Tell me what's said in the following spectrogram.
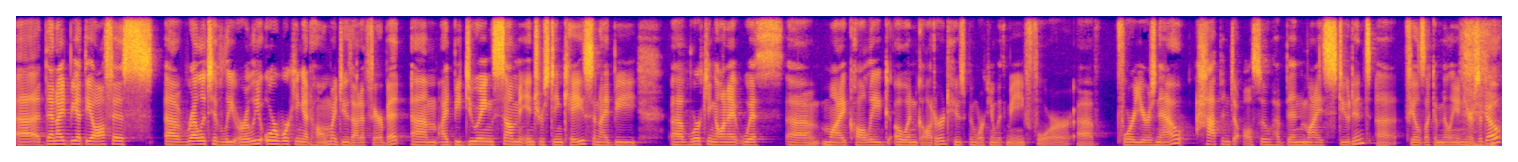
Uh, then I'd be at the office uh, relatively early or working at home. I do that a fair bit. Um, I'd be doing some interesting case and I'd be uh, working on it with uh, my colleague Owen Goddard, who's been working with me for uh, four years now, happened to also have been my student, uh, feels like a million years ago.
